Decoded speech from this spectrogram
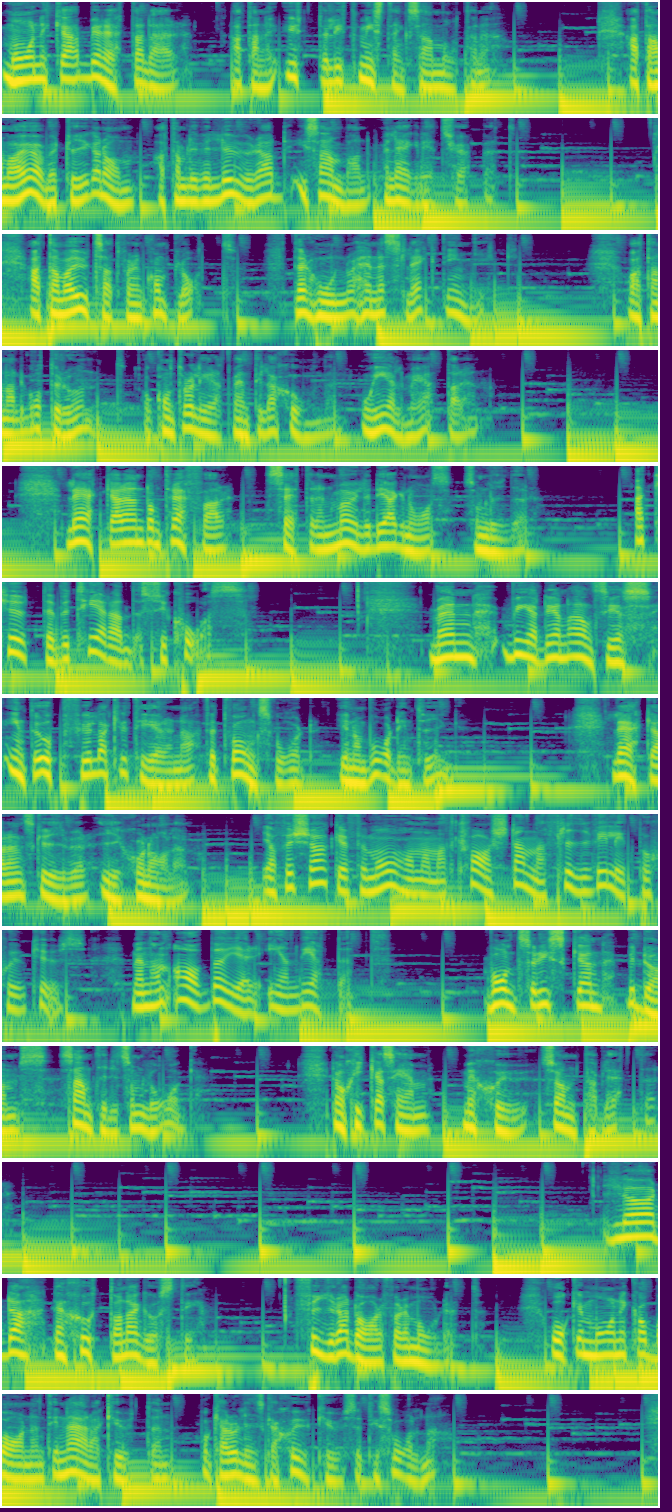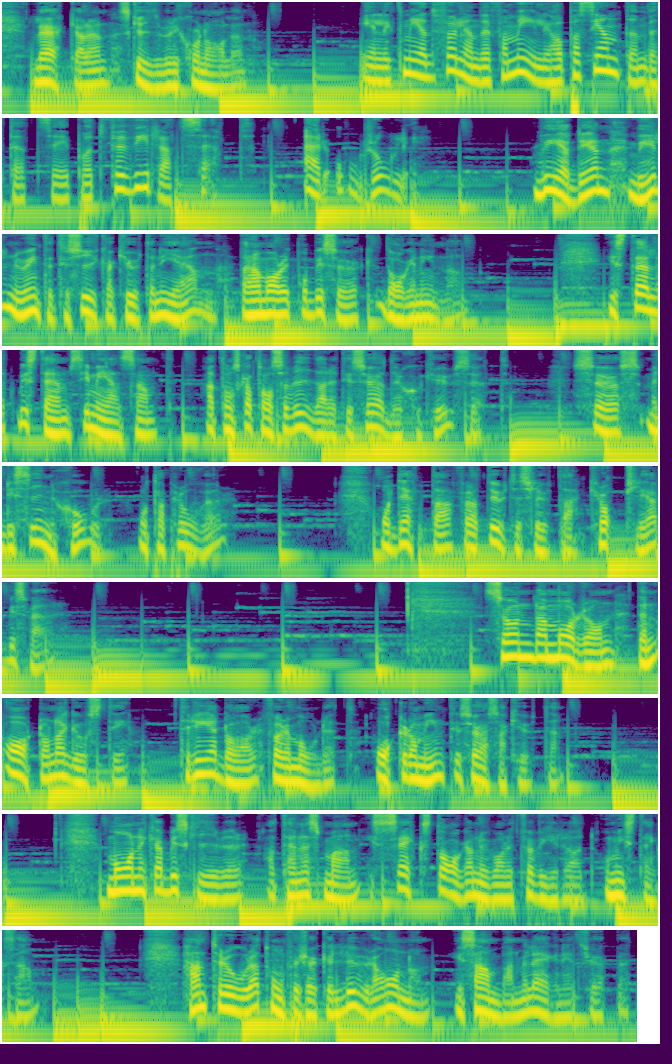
Monica berättar där att han är ytterligt misstänksam mot henne. Att han var övertygad om att han blivit lurad i samband med lägenhetsköpet. Att han var utsatt för en komplott där hon och hennes släkt ingick. Och att han hade gått runt och kontrollerat ventilationen och elmätaren. Läkaren de träffar sätter en möjlig diagnos som lyder Akutdebuterad psykos. Men VDn anses inte uppfylla kriterierna för tvångsvård genom vårdintyg. Läkaren skriver i journalen. Jag försöker förmå honom att kvarstanna frivilligt på sjukhus, men han avböjer envetet. Våldsrisken bedöms samtidigt som låg. De skickas hem med sju sömntabletter. Lördag den 17 augusti, fyra dagar före mordet, åker Monica och barnen till närakuten på Karolinska sjukhuset i Solna. Läkaren skriver i journalen. Enligt medföljande familj har patienten betett sig på ett förvirrat sätt. Är orolig. VDn vill nu inte till psykakuten igen, där han varit på besök dagen innan. Istället bestäms gemensamt att de ska ta sig vidare till Södersjukhuset SÖS medicinjour och ta prover. Och detta för att utesluta kroppsliga besvär. Söndag morgon den 18 augusti, tre dagar före mordet, åker de in till SÖS-akuten. Monica beskriver att hennes man i sex dagar nu varit förvirrad och misstänksam. Han tror att hon försöker lura honom i samband med lägenhetsköpet.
